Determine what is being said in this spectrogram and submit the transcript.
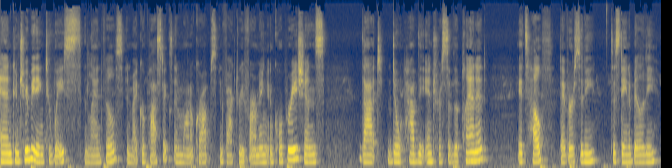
and contributing to wastes and landfills and microplastics and monocrops and factory farming and corporations that don't have the interests of the planet, its health, diversity, sustainability,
